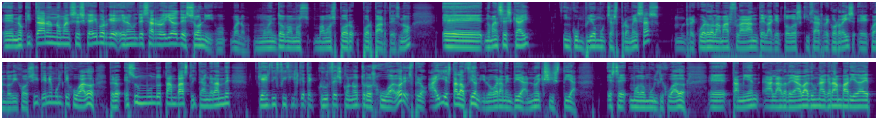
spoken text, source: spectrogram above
eh, no quitaron No Man's Sky porque era un desarrollo de Sony. Bueno, un momento, vamos, vamos por, por partes, ¿no? Eh, no Man's Sky incumplió muchas promesas, recuerdo la más flagante, la que todos quizás recordéis, eh, cuando dijo, sí, tiene multijugador, pero es un mundo tan vasto y tan grande que es difícil que te cruces con otros jugadores, pero ahí está la opción, y luego era mentira, no existía ese modo multijugador. Eh, también alardeaba de una gran variedad de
